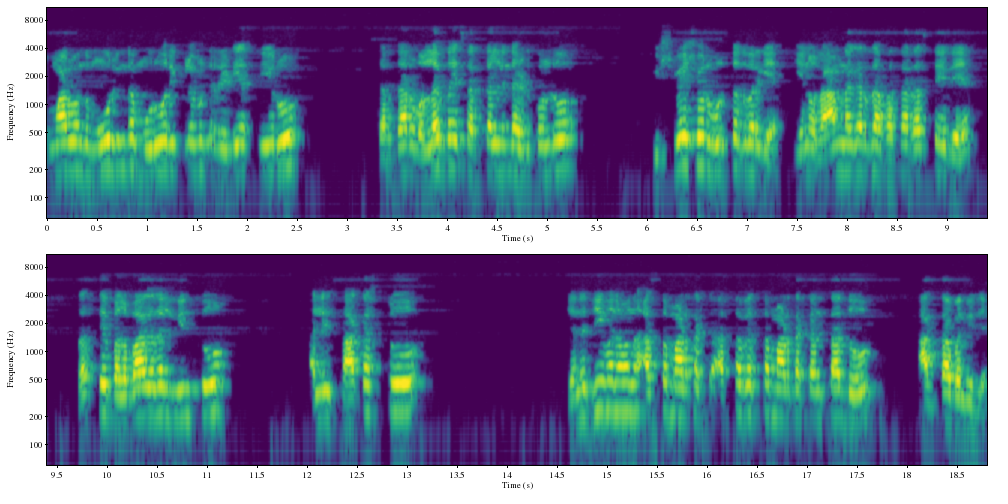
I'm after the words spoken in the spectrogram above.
ಸುಮಾರು ಒಂದು ಮೂರರಿಂದ ಮೂರುವರೆ ಕಿಲೋಮೀಟರ್ ರೇಡಿಯಸ್ ನೀರು ಸರ್ದಾರ್ ವಲ್ಲಭಭಾಯಿ ಸರ್ಕಲ್ನಿಂದ ಹಿಡ್ಕೊಂಡು ವಿಶ್ವೇಶ್ವರ ವೃತ್ತದವರೆಗೆ, ಏನು ರಾಮನಗರದ ಹೊಸ ರಸ್ತೆ ಇದೆ, ರಸ್ತೆ ಬಲಭಾಗದಲ್ಲಿ ನಿಂತು ಅಲ್ಲಿ ಸಾಕಷ್ಟು ಜನಜೀವನವನ್ನು ಅಸ್ತ ಮಾಡ್ತಕ್ಕ, ಅಸ್ತವ್ಯಸ್ತ ಮಾಡ್ತಕ್ಕಂಥದ್ದು ಆಗ್ತಾ ಬಂದಿದೆ.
